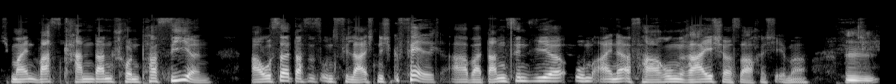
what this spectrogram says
ich meine, was kann dann schon passieren? Außer, dass es uns vielleicht nicht gefällt. Aber dann sind wir um eine Erfahrung reicher, sag ich immer. Hm.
